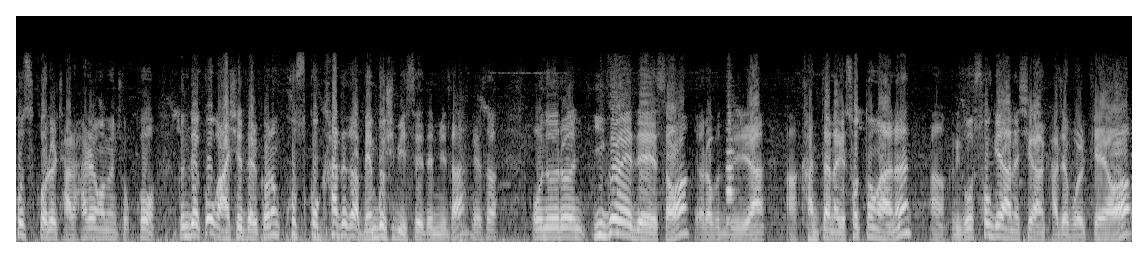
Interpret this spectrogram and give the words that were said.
코스코를 잘 활용하면 좋고 근데 꼭 아셔야 될 거는 코스코 카드가 멤버십이 있어야 됩니다 그래서 오늘은 이거에 대해서 여러분들이랑 아, 간단하게 소통하는 아, 그리고 소개하는 시간을 가져볼게요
